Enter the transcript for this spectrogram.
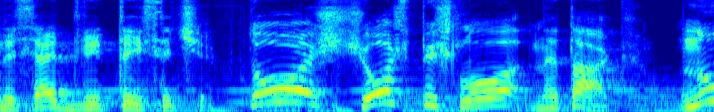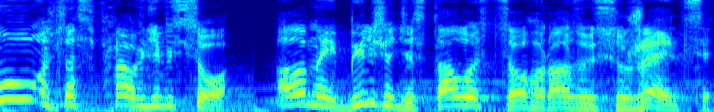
482 тисячі. То що ж пішло не так? Ну, насправді все. Але найбільше дісталось цього разу сюжетці.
